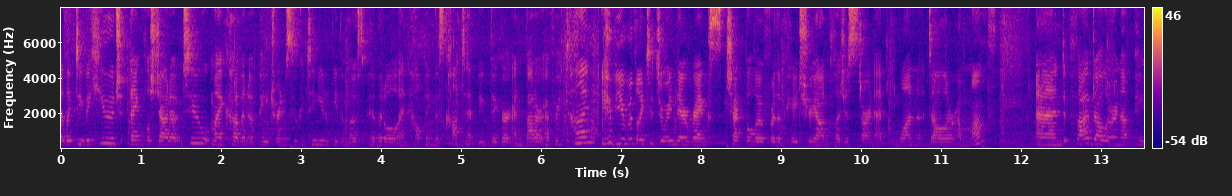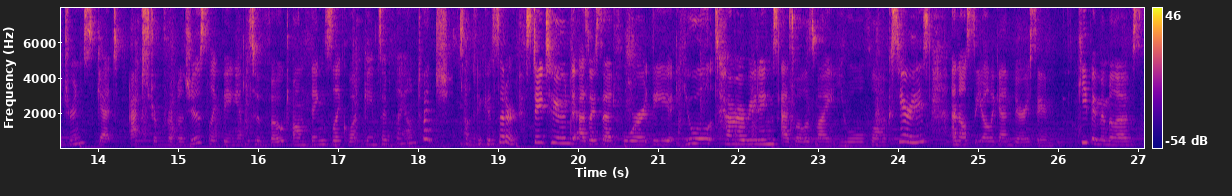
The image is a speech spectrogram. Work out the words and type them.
I'd like to give a huge thankful shout out to my coven of patrons who continue to be the most pivotal in helping this content be bigger and better every time. If you would like to join their ranks, check below for the Patreon. Pledges start at $1 a month. And $5 and up patrons get extra privileges like being able to vote on things like what games I play on Twitch. Something to consider. Stay tuned, as I said, for the Yule tarot readings as well as my Yule vlog series, and I'll see y'all again very soon. Keep it, my loves.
